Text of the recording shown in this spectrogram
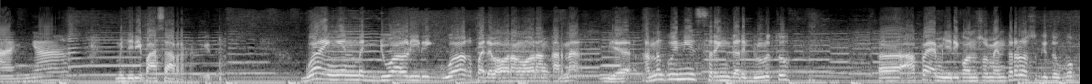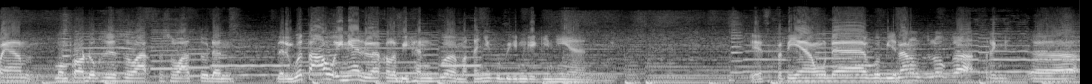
hanya menjadi pasar gitu. Gue ingin menjual diri gue kepada orang-orang karena dia karena gue ini sering dari dulu tuh uh, apa ya menjadi konsumen terus gitu. Gue pengen memproduksi sesuatu, sesuatu dan dan gue tahu ini adalah kelebihan gue makanya gue bikin kayak ginian. Ya seperti yang udah gue bilang dulu gue sering uh,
